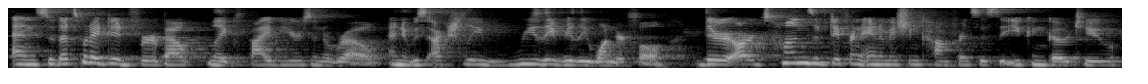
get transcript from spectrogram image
And so that's what I did for about like five years in a row. And it was actually really, really wonderful. There are tons of different animation conferences that you can go to.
